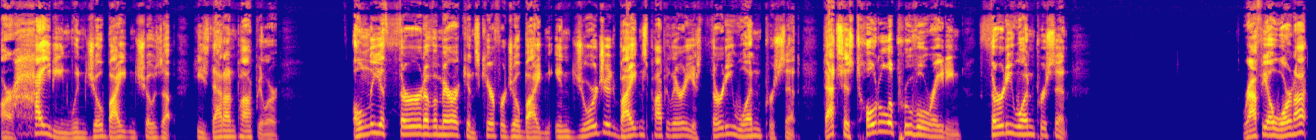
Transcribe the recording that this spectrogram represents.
are hiding when Joe Biden shows up. He's that unpopular. Only a third of Americans care for Joe Biden. In Georgia, Biden's popularity is 31%. That's his total approval rating, 31%. Raphael Warnock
